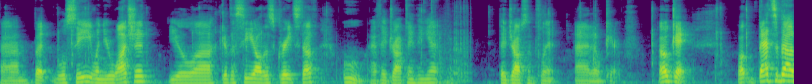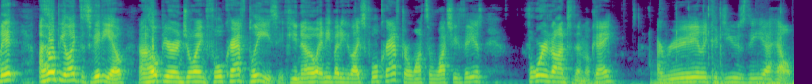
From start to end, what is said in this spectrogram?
Um, but we'll see. When you watch it, you'll uh, get to see all this great stuff. Ooh, have they dropped anything yet? They dropped some flint. I don't care. Okay. Well, that's about it. I hope you liked this video. I hope you're enjoying FoolCraft. Please, if you know anybody who likes FoolCraft or wants to watch these videos, forward it on to them, okay? I really could use the uh, help.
